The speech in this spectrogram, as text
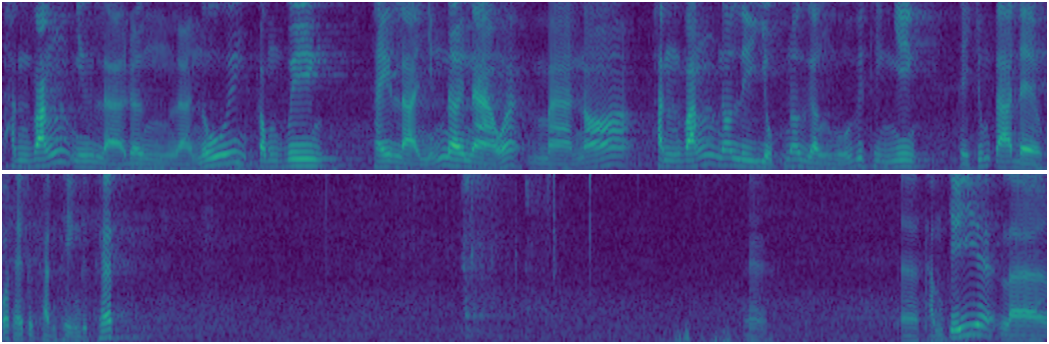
thanh vắng như là rừng là núi công viên hay là những nơi nào á, mà nó thanh vắng nó ly dục nó gần gũi với thiên nhiên thì chúng ta đều có thể thực hành thiền được hết. À, à, thậm chí là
